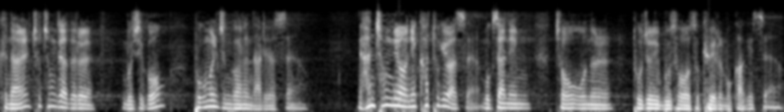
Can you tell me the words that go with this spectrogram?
그날 초청자들을 모시고 복음을 증거하는 날이었어요. 한 청년이 카톡이 왔어요. 목사님, 저 오늘 도저히 무서워서 교회를 못 가겠어요.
